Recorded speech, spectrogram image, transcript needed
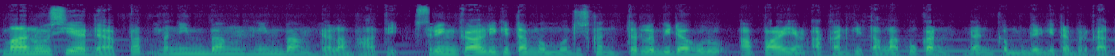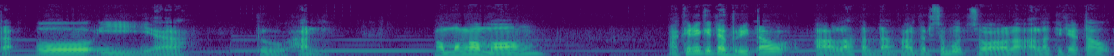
Manusia dapat menimbang-nimbang dalam hati. Seringkali kita memutuskan terlebih dahulu apa yang akan kita lakukan dan kemudian kita berkata, "Oh iya, Tuhan." Ngomong-ngomong, akhirnya kita beritahu Allah tentang hal tersebut seolah Allah tidak tahu.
